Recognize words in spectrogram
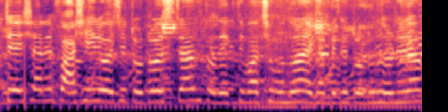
স্টেশনের পাশেই রয়েছে টোটো স্ট্যান্ড। তো দেখতে পাচ্ছ বন্ধুরা, এখান থেকে টোটো ধরে নিলাম।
